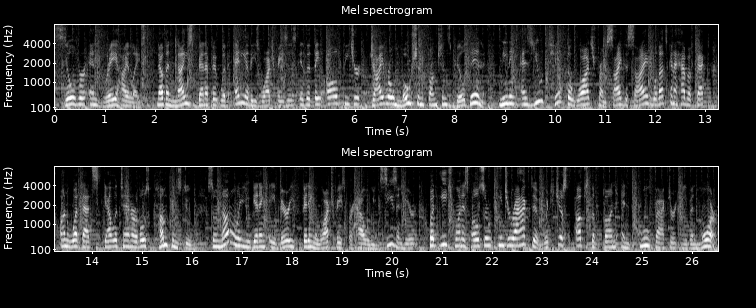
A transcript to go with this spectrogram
silver and gray highlights. Now the nice benefit with any of these watch faces is that they all feature gyro motion functions built in, meaning as you tilt the watch from side to side, well that's going to have effect on what that skeleton or those pumpkins do. So not only are you getting a very fitting watch face for Halloween season here, but each one is also interactive, which just ups the fun and cool factor even more.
